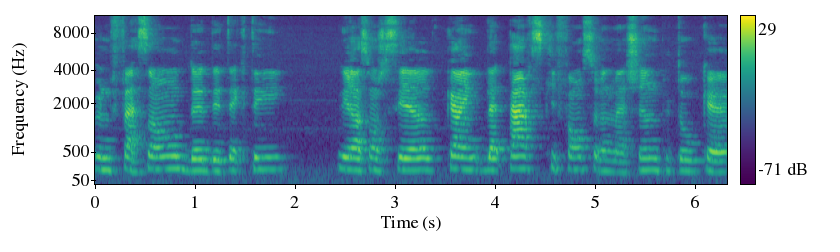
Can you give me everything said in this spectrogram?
une façon de détecter les quand ils- la- par ce qu'ils font sur une machine plutôt que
